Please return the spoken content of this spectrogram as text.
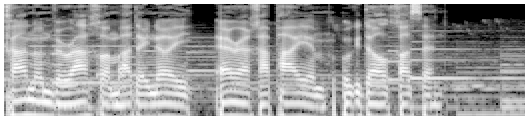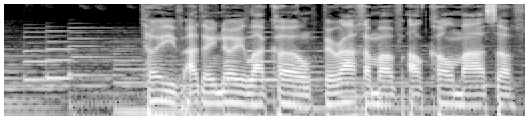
Chanon v'racham Adonai, erech apayim, ugdal chased. Toiv Adonai lakol, v'rachamav al kol ma'asav.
